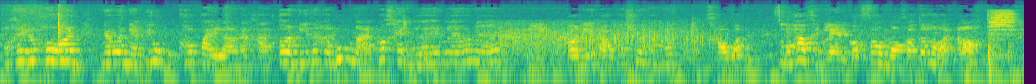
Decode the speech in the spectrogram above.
โอเคทุกคนงั้นวันเนี้ยพี่อุกเข้าไปแล้วนะคะ ตอนนี้นะคะลูกหมาก็แข็งแรงแล้วนะนี่ตอนนี้เราก็ช่วยทำให้เขาอะสุขภาพแข็งแรงแล้วก็เฝ้ามองเขาตลอดเนาะ โอเค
